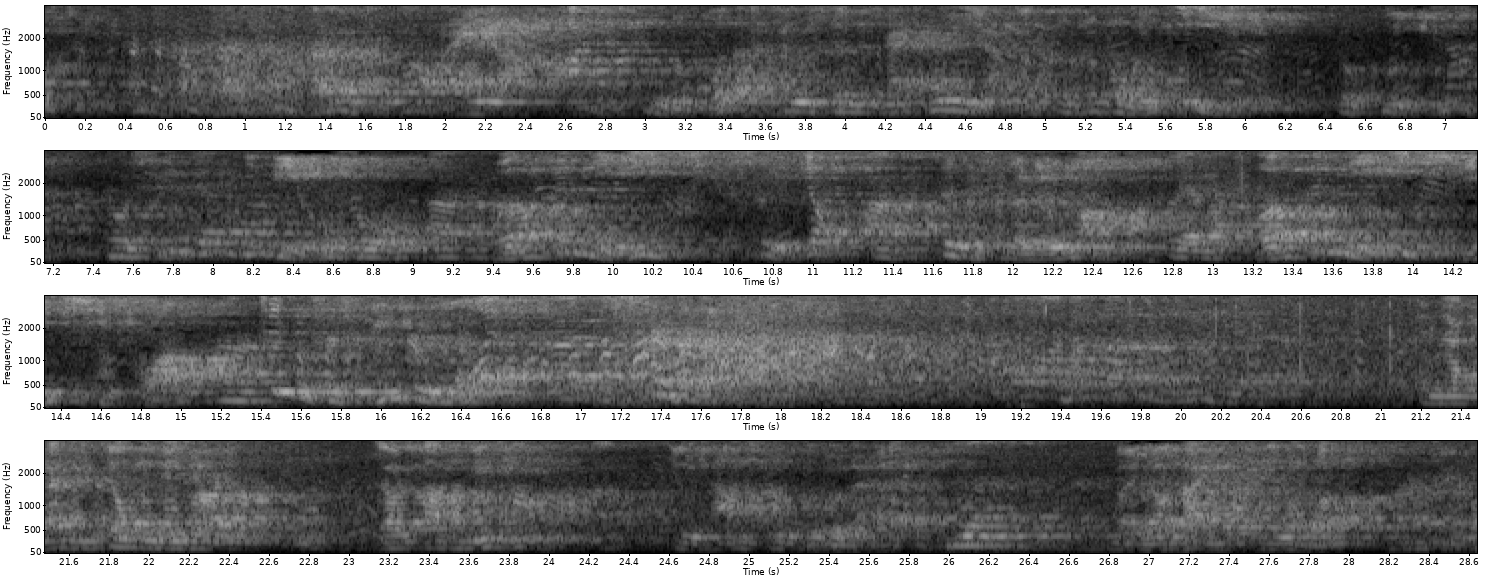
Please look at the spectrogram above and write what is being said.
问题。还要举报？哎呀，汉字博大精深，改成两个字之后，意不一样。有区别吗？你比如说，我要跟你一起睡觉啊，这就是个流氓。对吧？我要跟你一起起床，这就是徐志摩呀。是啊。哦，他这么理解。现在开始教你这段了，要唱还没唱，警察叔叔就来了，哟，把姚大爷请走了，举报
